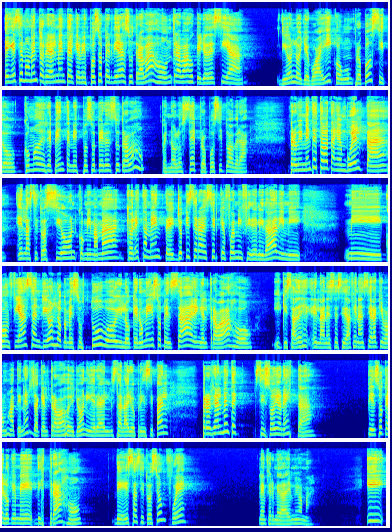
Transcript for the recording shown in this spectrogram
en ese momento realmente el que mi esposo perdiera su trabajo, un trabajo que yo decía, Dios lo llevó ahí con un propósito, ¿cómo de repente mi esposo pierde su trabajo? Pues no lo sé, propósito habrá. Pero mi mente estaba tan envuelta en la situación con mi mamá que honestamente yo quisiera decir que fue mi fidelidad y mi, mi confianza en Dios lo que me sostuvo y lo que no me hizo pensar en el trabajo y quizás en la necesidad financiera que íbamos a tener, ya que el trabajo de Johnny era el salario principal. Pero realmente, si soy honesta, pienso que lo que me distrajo de esa situación fue la enfermedad de mi mamá. Y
